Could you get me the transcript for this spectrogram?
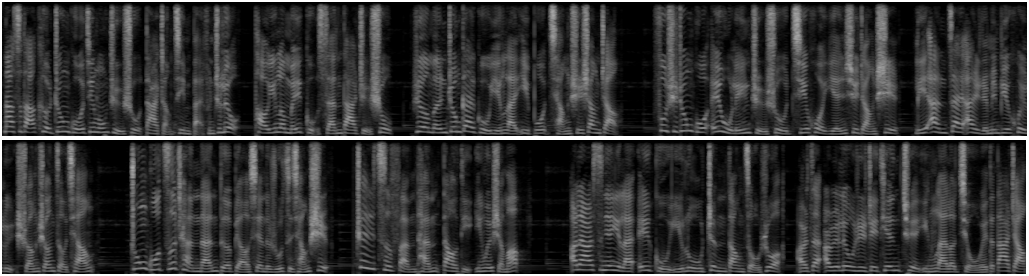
纳斯达克中国金融指数大涨近百分之六，跑赢了美股三大指数，热门中概股迎来一波强势上涨。富时中国 A 五零指数期货延续涨势，离岸在岸人民币汇率双双走强。中国资产难得表现得如此强势，这一次反弹到底因为什么？二零二四年以来，A 股一路震荡走弱，而在二月六日这天却迎来了久违的大涨。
